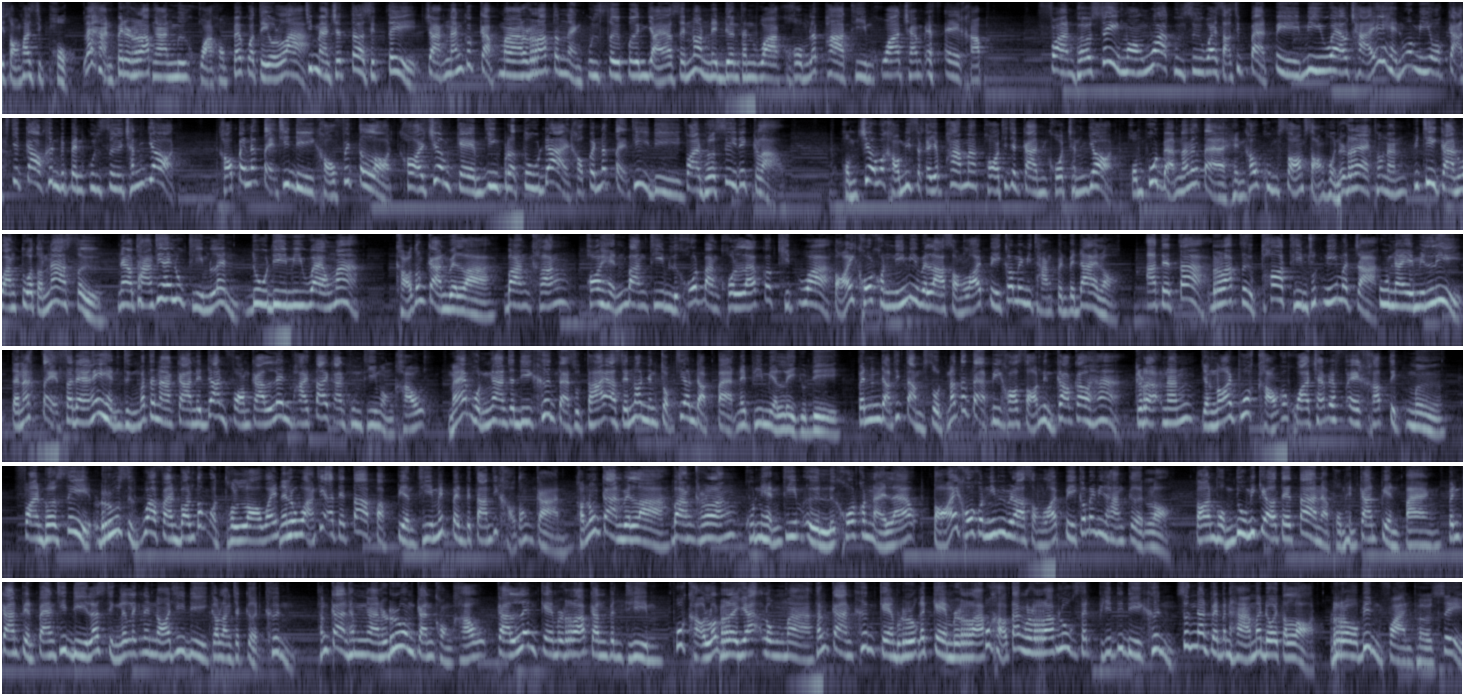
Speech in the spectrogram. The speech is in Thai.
2016 และหันไปรับงานมือขวาของเป๊ปกวาติโอลาที่แมนเชสเตอร์ซิตี้ จากนั้นก็กลับมารับตำแหน่งกุนซือปืนใหญ่อาร์เซนอลในเดือนธันวาคม และพาทีมคว้าแชมป์ FA ครับ ฟานเพอร์ซี่มองว่ากุนซือวัย 38 ปี มีแววฉายให้เห็นว่ามีโอกาสที่จะก้าวขึ้นไปเป็นกุนซือชั้นยอด เขาเป็นนักเตะที่ดี เขาฟิตตลอด คอยเชื่อมเกม ยิงประตูได้ เขาเป็นนักเตะที่ดี ฟานเพอร์ซี่ได้กล่าว ผมเชื่อว่าเขามีศักยภาพมากพอที่จะกลายเป็นโค้ชชั้นยอด ผมพูดแบบนั้นตั้งแต่เห็นเขาคุมซ้อมสองหนแรกเท่านั้น วิธีการวางตัวต่อหน้าสื่อ แนวทางที่ให้ลูกทีมเล่น ดูดีมีแววมาก เขาต้องการเวลาบางครั้ง พอเห็นบางทีมหรือโค้ชบางคนแล้วก็คิดว่า ต่อให้โค้ชคนนี้มีเวลา 200 ปีก็ไม่มีทางเป็นไปได้หรอกอาเตต้ารับสืบทอดทีมชุดนี้มาจากอูนายเอมิลี่ แต่นักเตะแสดงให้เห็นถึงพัฒนาการในด้านฟอร์มการเล่นภายใต้การคุมทีมของเขา แม้ผลงานจะดีขึ้นแต่สุดท้ายอาร์เซนอลยังจบที่อันดับ 8 ในพรีเมียร์ลีกอยู่ดี เป็นอันดับที่ต่ำสุด นับตั้งแต่ปีคศ 1995 กระนั้นอย่างน้อยพวกเขาก็คว้าแชมป์ FA ครับติดมือฟานเพอร์ซี่รู้สึกว่าแฟนบอลต้องอดทนรอไว้ในระหว่างที่อาเตต้าปรับเปลี่ยนทีมให้เป็นไปตามที่เขาต้องการ เขาต้องการเวลาบางครั้งคุณเห็นทีมอื่น หรือโค้ชคนไหนแล้ว ต่อให้โค้ชคนนี้มีเวลา 200 ปีก็ไม่มีทางเกิดหรอก ตอนผมดูมิเกลอาเตต้าน่ะผมเห็นการเปลี่ยนแปลง เป็นการเปลี่ยนแปลงที่ดีและสิ่งเล็กๆน้อยๆที่ดีกำลังจะเกิดขึ้น ทั้งการทำงานร่วมกันของเขา การเล่นเกมรับกันเป็นทีม พวกเขาลดระยะลงมา ทั้งการขึ้นเกมรุกและเกมรับ พวกเขาตั้งรับลูกเซตพีทที่ดีขึ้น ซึ่งนั่นเป็นปัญหามาโดยตลอด โรบินฟานเพอร์ซี่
